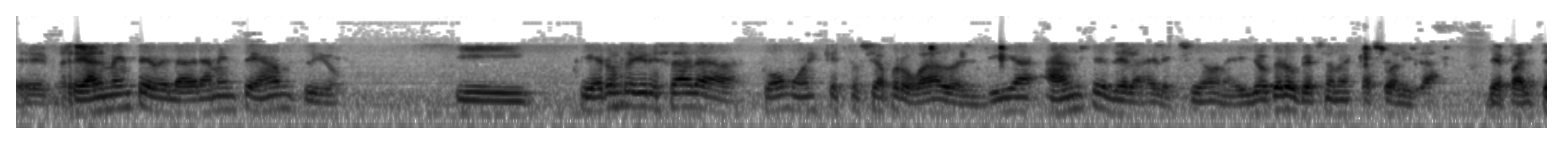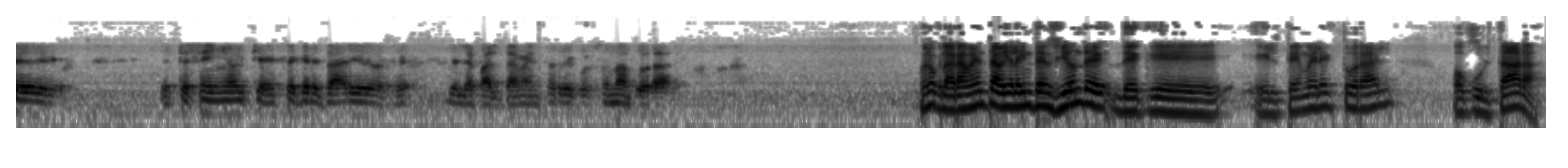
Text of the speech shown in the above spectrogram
eh, realmente verdaderamente amplio. Y quiero regresar a cómo es que esto se ha aprobado el día antes de las elecciones. Y yo creo que eso no es casualidad de parte de, este señor que es secretario del Departamento de Recursos Naturales. Bueno, claramente había la intención de, de que el tema electoral ocultara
